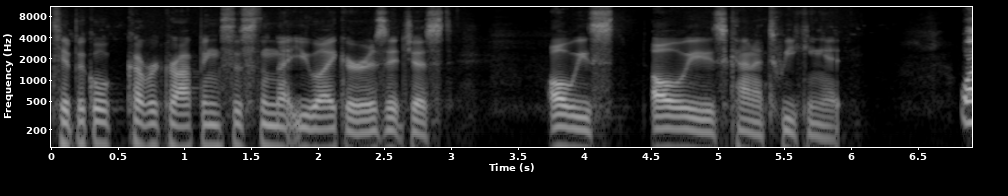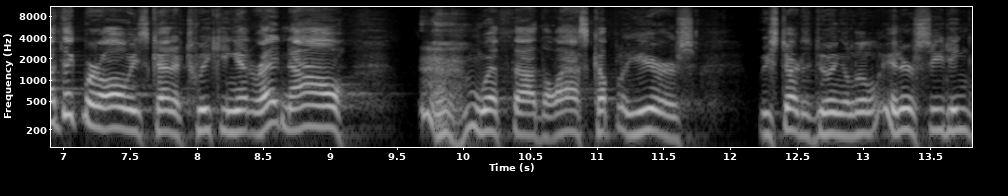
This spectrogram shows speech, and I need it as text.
typical cover cropping system that you like, or is it just always always kind of tweaking it? Well, I think we're always kind of tweaking it. Right now, with uh, the last couple of years, we started doing a little interseeding.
